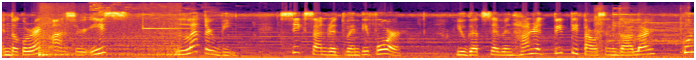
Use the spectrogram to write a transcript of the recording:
And the correct answer is letter B, 624. You got $750,000 kung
